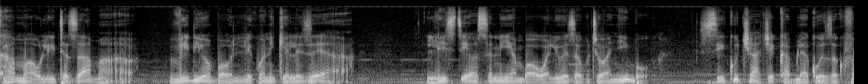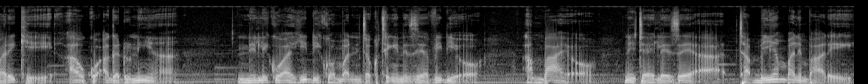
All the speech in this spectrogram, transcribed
Kama ulitazama video ambayo nilikuwa nikielezea listi ya wasanii ambao waliweza kutoa nyimbo siku chache kabla ya kuweza kufariki au kuaga dunia, nilikuahidi kwamba nitakutengenezea video ambayo nitaelezea tabia mbalimbali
